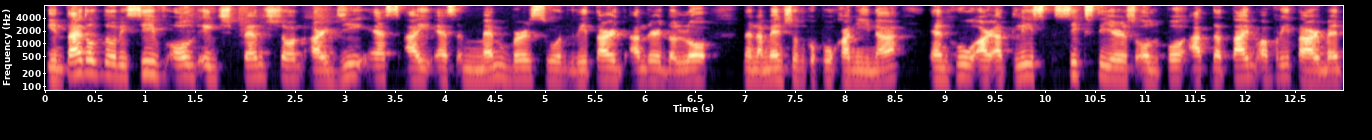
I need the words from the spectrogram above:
entitled to receive old age pension are GSIS members who retired under the law na na-mention ko po kanina and who are at least 60 years old po at the time of retirement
